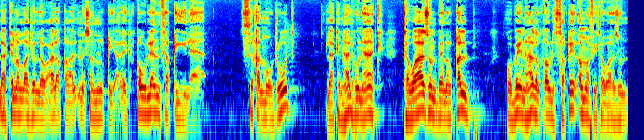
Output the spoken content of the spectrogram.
لكن الله جل وعلا قال سنلقي عليك قولا ثقيلا. الثقل موجود لكن هل هناك توازن بين القلب وبين هذا القول الثقيل أو ما في توازن؟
